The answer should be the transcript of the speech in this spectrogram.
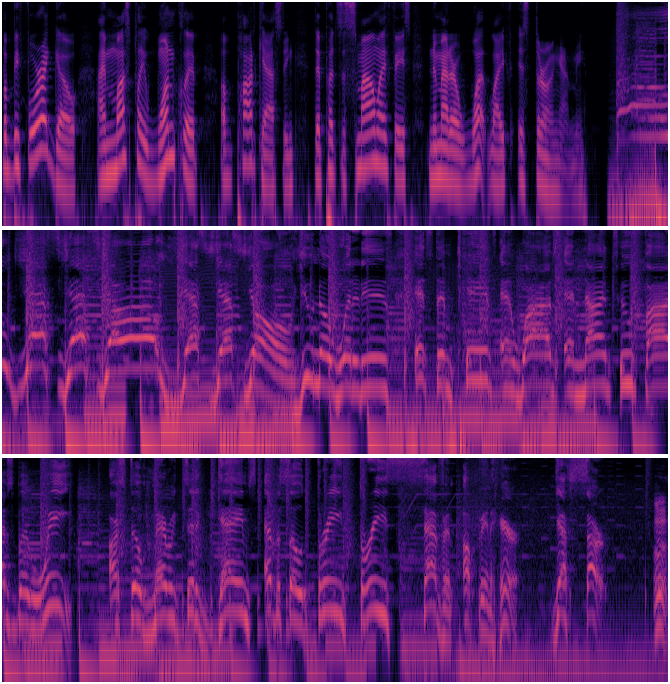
but before I go, I must play one clip of podcasting that puts a smile on my face no matter what life is throwing at me. Oh, yes, yes, y'all. Yes, yes, y'all. You know what it is. It's them kids and wives and 925s, but we are still married to the games. Episode 337 up in here. Yes, sir. Mm.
